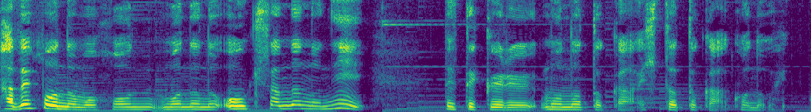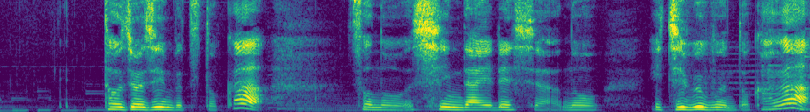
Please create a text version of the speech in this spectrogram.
食べ物も本物の大きさなのに出てくるものとか人とかこの登場人物とかその寝台列車の一部分とかが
